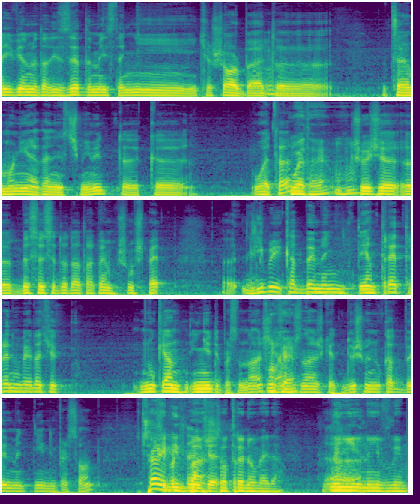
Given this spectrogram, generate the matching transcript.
ai vjen me datë 20 dhe me 21 qershor bëhet mm-hmm. ceremonia e dhënies së çmimit tek UET. UET, ja. Mm-hmm. Kështu që besoj se do ta takojmë shumë shpejt. Libri ka të bëjë me një, janë tre tre novela që nuk janë i njëjti personazh, okay. janë personazhe të ndryshme, nuk ka të bëjë me të njëjtin person. Çfarë i lidh bashkë këto tre novela? Në një në një vëllim.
